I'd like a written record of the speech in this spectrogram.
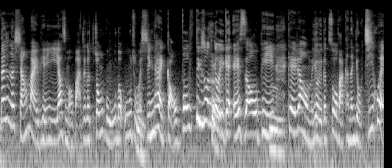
但是呢，想买便宜，要怎么把这个中古屋的屋主的心态搞崩？听说你有一个 SOP，可以让我们有一个做法，可能有机会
